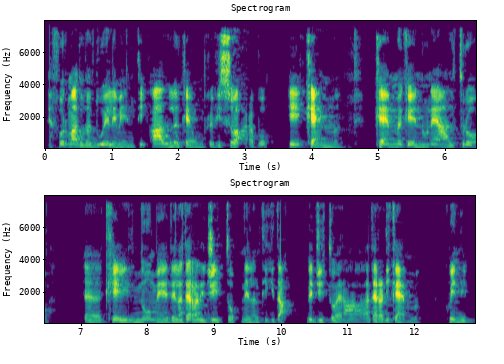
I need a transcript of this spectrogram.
è formato da due elementi, al, che è un prefisso arabo, e chem, chem che non è altro eh, che il nome della terra d'Egitto nell'antichità. L'Egitto era la terra di Chem. Quindi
